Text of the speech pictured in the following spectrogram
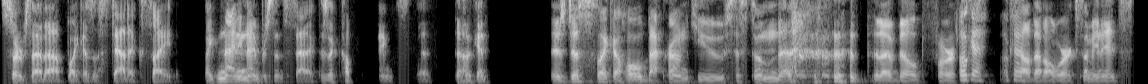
serves that up like as a static site, like 99% static. There's a couple things that, that hook in. There's just like a whole background queue system that that I built for okay, okay. how that all works. I mean, it's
